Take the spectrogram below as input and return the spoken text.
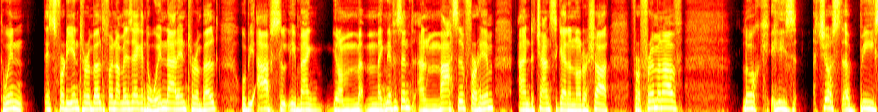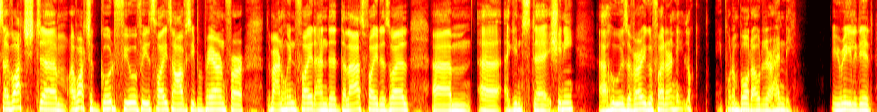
to win this for the interim belt, if I'm not mistaken, to win that interim belt would be absolutely mag- you know m- magnificent and massive for him, and the chance to get another shot for Freymanov. Look, he's just a beast. I've watched um, I watched a good few of his fights, and obviously preparing for the Martin Nguyen fight and the, the last fight as well um, uh, against uh, Shinny, uh, who is a very good fighter. And he, look, he put them both out of their handy. He really did.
